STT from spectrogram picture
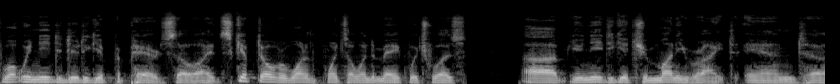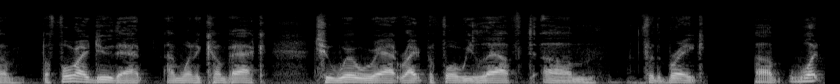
what we need to do to get prepared. So I skipped over one of the points I wanted to make, which was uh, you need to get your money right. And uh, before I do that, I want to come back to where we were at right before we left um, for the break. Uh, what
